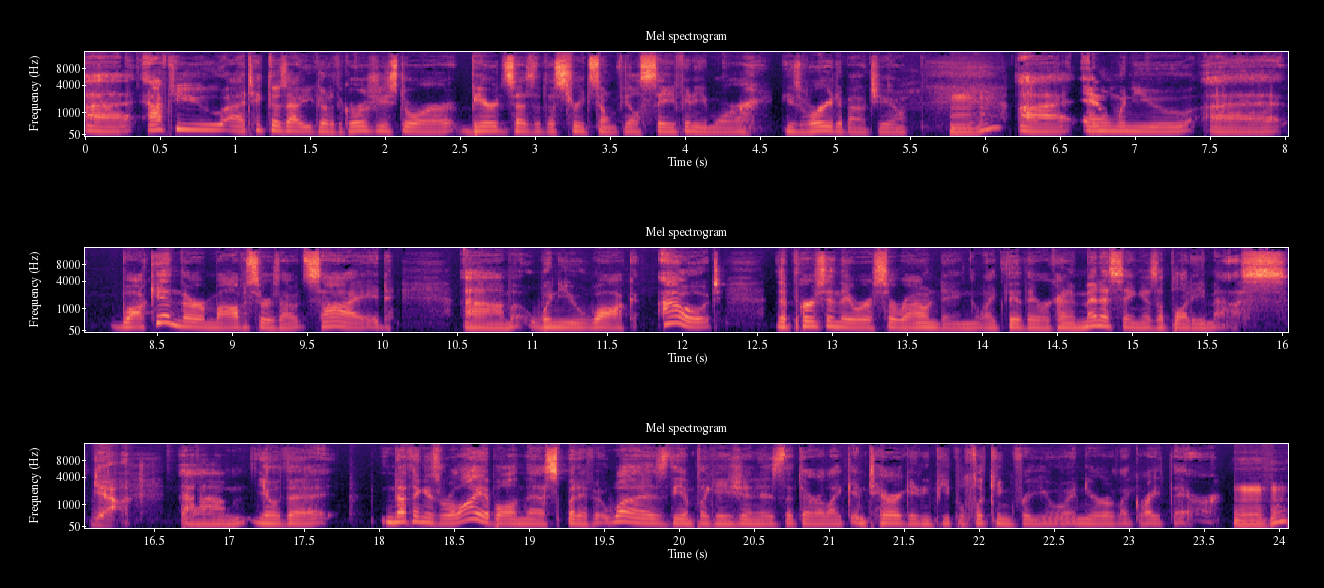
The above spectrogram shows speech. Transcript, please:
Uh, after you uh, take those out, you go to the grocery store. Beard says that the streets don't feel safe anymore. He's worried about you. Mm-hmm. Uh, and when you uh, walk in, there are mobsters outside. Um, when you walk out, the person they were surrounding, like they, they were kind of menacing, is a bloody mess. Yeah. Um, you know, the nothing is reliable in this, but if it was, the implication is that they're like interrogating people looking for you and you're like right there. Mm-hmm.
